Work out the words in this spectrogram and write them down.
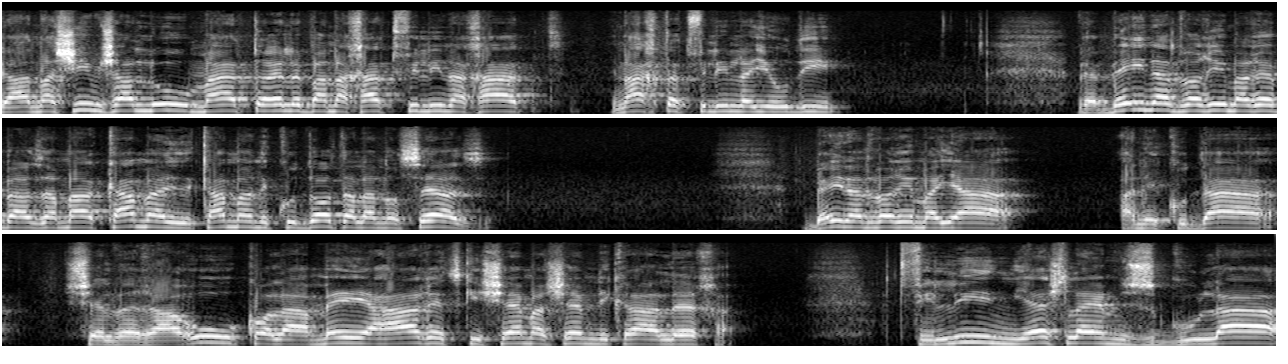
ואנשים שאלו, מה התועלת בהנחת תפילין אחת? הנחת תפילין ליהודי. ובין הדברים הרב אז אמר כמה, כמה נקודות על הנושא הזה. בין הדברים היה הנקודה של וראו כל עמי הארץ כי שם השם נקרא עליך. תפילין יש להם סגולה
